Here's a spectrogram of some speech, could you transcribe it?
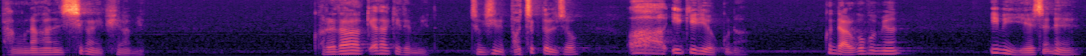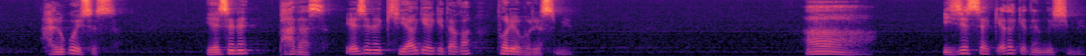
방랑하는 시간이 필요합니다. 그러다가 깨닫게 됩니다. 정신이 번쩍 들죠. 아, 이 길이었구나. 근데 알고 보면 이미 예전에 알고 있었어. 예전에 받았어. 예전에 여기다가 버려버렸습니다. 아, 이제서야 깨닫게 되는 것입니다.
